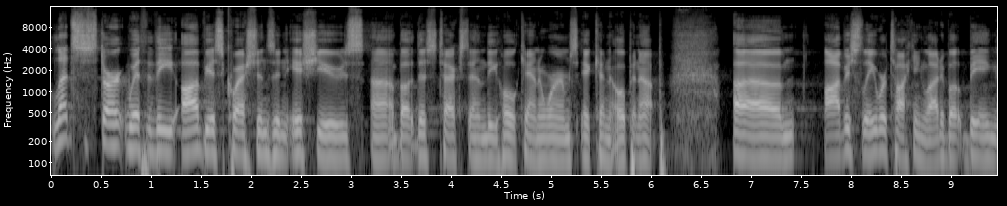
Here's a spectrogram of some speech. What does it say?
let's start with the obvious questions and issues uh, about this text and the whole can of worms it can open up. Um, obviously, we're talking a lot about being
